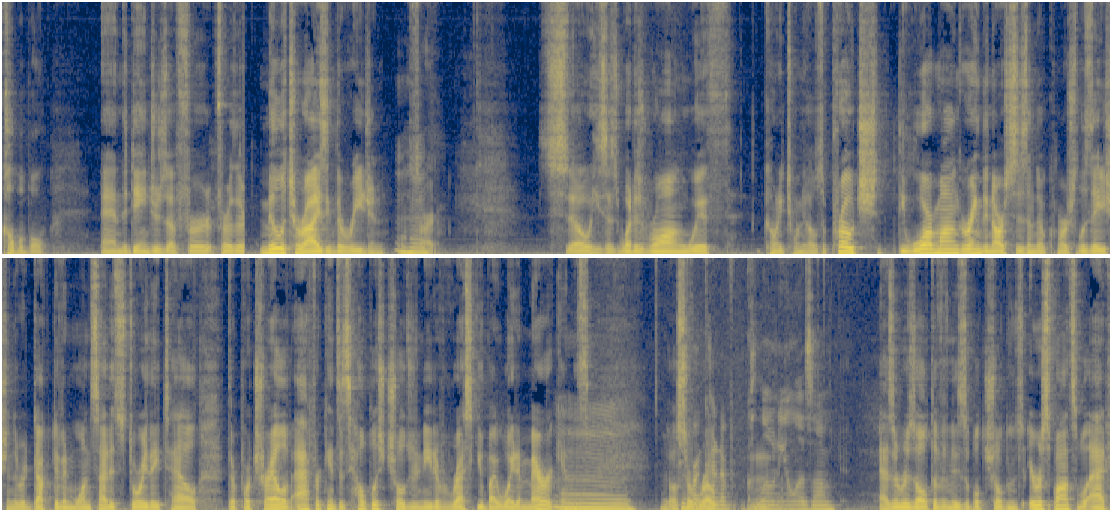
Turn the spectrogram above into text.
culpable, and the dangers of fur- further militarizing the region. Mm-hmm. Sorry. So he says, what is wrong with Kony 2012's approach? The warmongering, the narcissism, the commercialization, the reductive and one sided story they tell, their portrayal of Africans as helpless children in need of rescue by white Americans. He also Different wrote, kind of colonialism. as a result of Invisible Children's irresponsible ad-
